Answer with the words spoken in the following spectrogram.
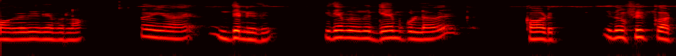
வாங்குறது இதே மாதிரிலாம். இந்தியன் இது. இதே மாதிரி வந்து கேமுக்குள்ளே கார்டு இதுவும் ஃப்ளிப்கார்ட்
